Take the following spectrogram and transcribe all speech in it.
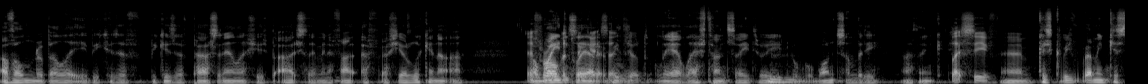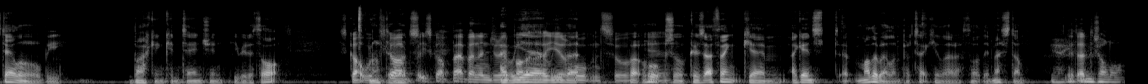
a vulnerability because of because of personnel issues, but actually, I mean, if I, if, if you're looking at a, a If wide Robinson player, gets it'd the- injured. yeah, left hand side where you mm-hmm. want somebody. I think Let's see if um, because I mean Costello will be back in contention. You would have thought. He's got he's got, he's got a bit of an injury, Uh, but yeah, uh, you're bit, hoping so. But yeah. hope so because I think um, against uh, Motherwell in particular, I thought they missed him. Yeah, he They did. brings a lot.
